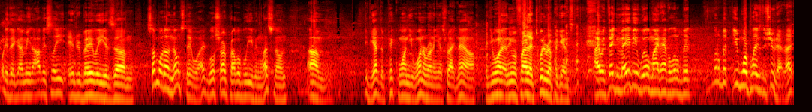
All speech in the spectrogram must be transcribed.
What do you think? I mean, obviously, Andrew Bailey is um, somewhat unknown statewide. Will Scharf probably even less known. Um, if you have to pick one you want to run against right now, and you want to, and you want to fire that Twitter up against, I would think maybe Will might have a little bit, a little bit few more places to shoot at, right?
